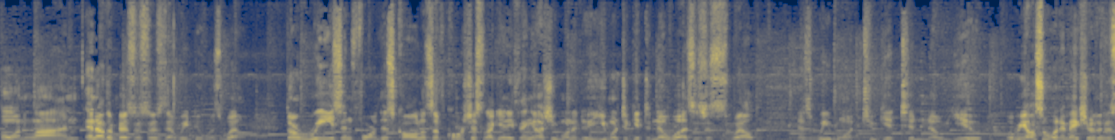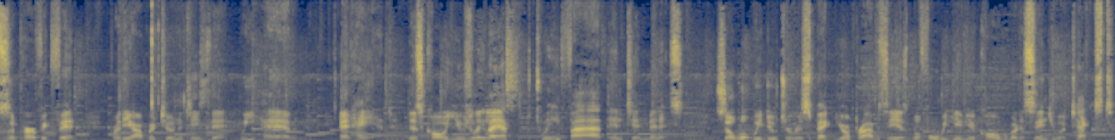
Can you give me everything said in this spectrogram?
online and other businesses that we do as well. The reason for this call is, of course, just like anything else you want to do, you want to get to know us just as well as we want to get to know you. But we also want to make sure that this is a perfect fit for the opportunities that we have at hand. This call usually lasts between five and 10 minutes. So what we do to respect your privacy is before we give you a call, we're going to send you a text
